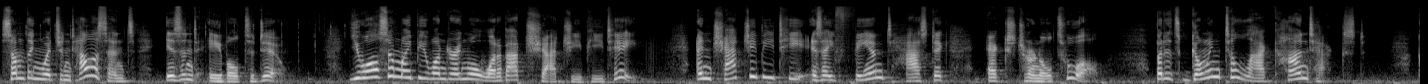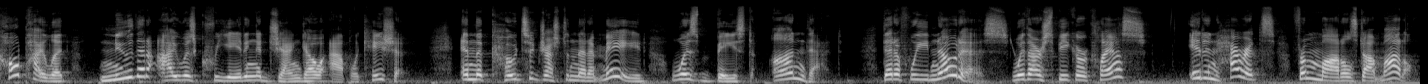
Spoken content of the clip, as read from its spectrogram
something which IntelliSense isn't able to do. You also might be wondering, well, what about ChatGPT? And ChatGPT is a fantastic external tool, but it's going to lack context. Copilot knew that I was creating a Django application. And the code suggestion that it made was based on that. That if we notice with our speaker class, it inherits from models.model,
